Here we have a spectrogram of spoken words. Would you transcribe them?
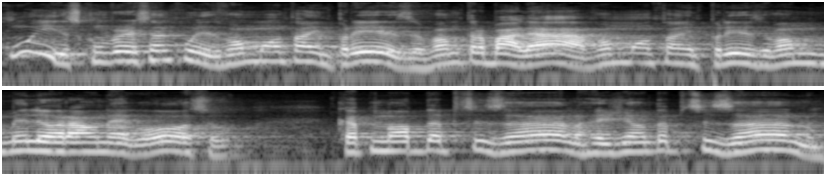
com isso, conversando com eles. Vamos montar uma empresa, vamos trabalhar, vamos montar uma empresa, vamos melhorar o negócio. Capinópolis está precisando, a região está precisando.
